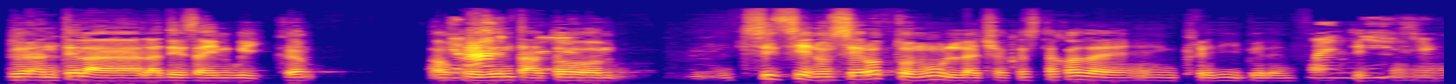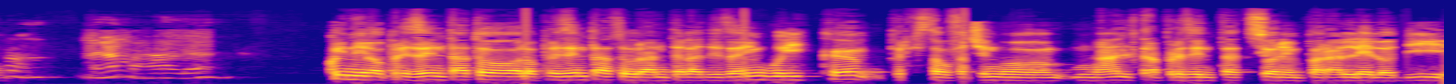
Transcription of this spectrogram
durante la, la Design Week. Ho Grazie. presentato... Sì, sì, non si è rotto nulla, cioè questa cosa è incredibile, infatti. Magnifico, cioè... meno male. Quindi l'ho presentato, l'ho presentato, durante la Design Week perché stavo facendo un'altra presentazione in parallelo di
